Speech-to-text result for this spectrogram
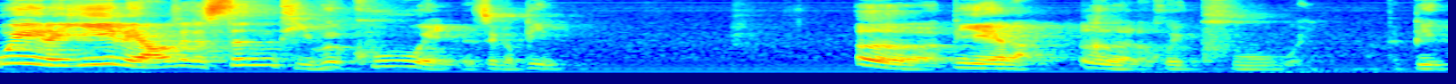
为了医疗这个身体会枯萎的这个病，饿憋了，饿了会枯萎的病，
